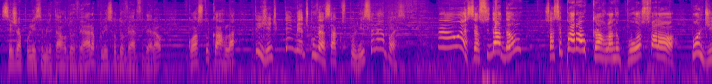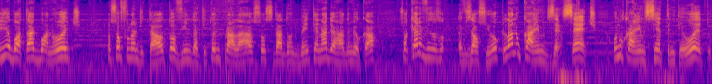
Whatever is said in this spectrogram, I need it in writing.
seja a Polícia Militar Rodoviária, a Polícia Rodoviária Federal, encosta do carro lá. Tem gente que tem medo de conversar com os polícias, né, rapaz? Não, é, você é cidadão, só você parar o carro lá no posto, falar, ó, bom dia, boa tarde, boa noite, eu sou fulano de tal, tô vindo daqui, tô indo para lá, eu sou cidadão de bem, não tem nada de errado no meu carro, só quero avisar, avisar o senhor que lá no KM 17 ou no KM 138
